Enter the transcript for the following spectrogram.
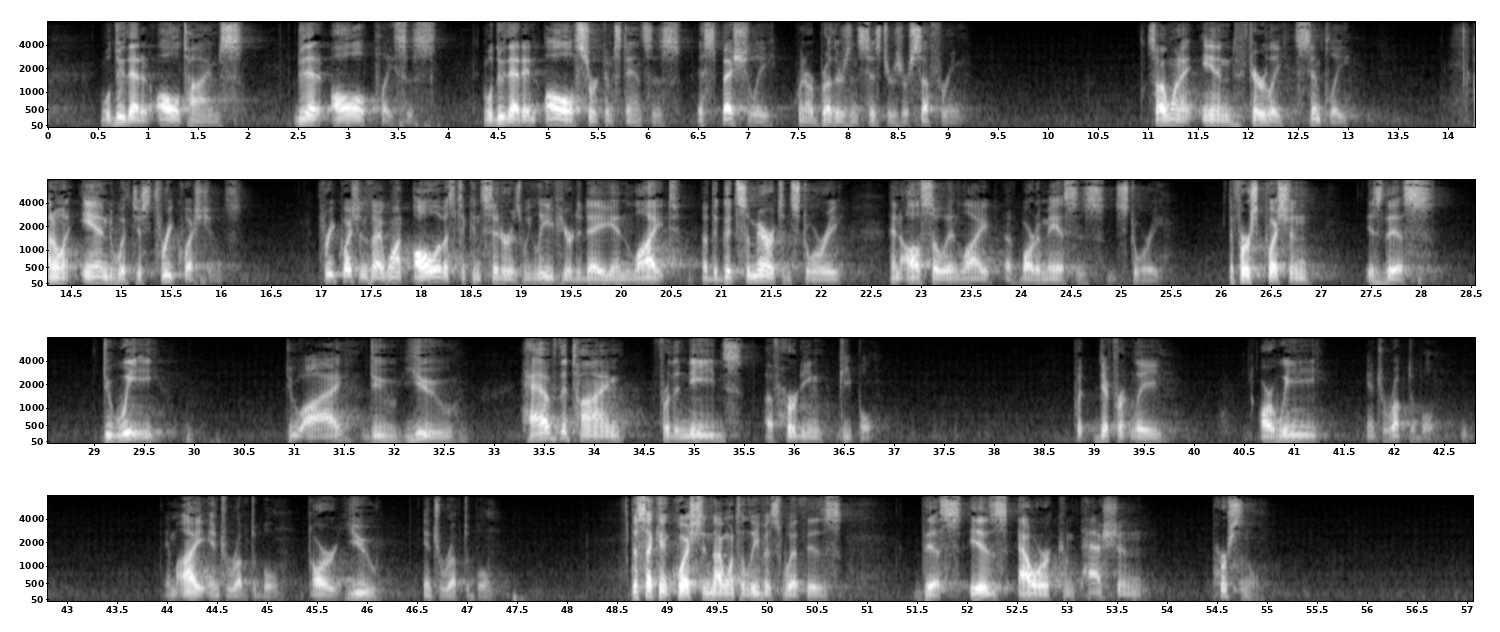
We'll do that at all times, we'll do that at all places. We'll do that in all circumstances, especially when our brothers and sisters are suffering. So I want to end fairly simply. I don't want to end with just three questions. Three questions I want all of us to consider as we leave here today in light of the Good Samaritan story and also in light of Bartimaeus' story. The first question is this Do we, do I, do you have the time for the needs of hurting people? Put differently, are we interruptible? Am I interruptible? Are you interruptible? The second question I want to leave us with is this Is our compassion personal?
